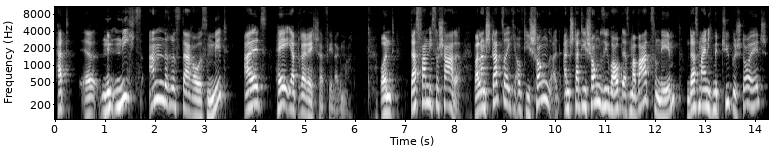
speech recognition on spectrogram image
hat, äh, nimmt nichts anderes daraus mit, als, hey, ihr habt drei Rechtschreibfehler gemacht. Und das fand ich so schade, weil anstatt sich auf die Chance, anstatt die Chance überhaupt erstmal wahrzunehmen, und das meine ich mit typisch deutsch,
